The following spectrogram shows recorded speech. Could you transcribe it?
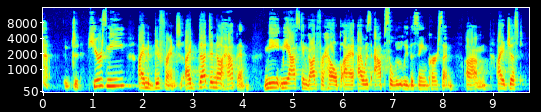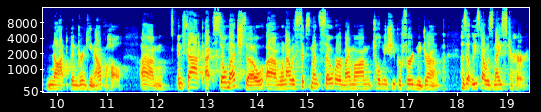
Here's me, I'm different. I, that did not happen. Me, me asking God for help, I, I was absolutely the same person. Um, I had just not been drinking alcohol. Um, in fact, so much so, um, when I was six months sober, my mom told me she preferred me drunk because at least I was nice to her.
